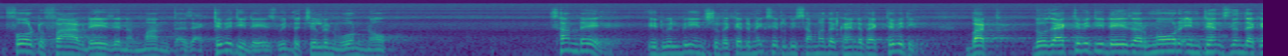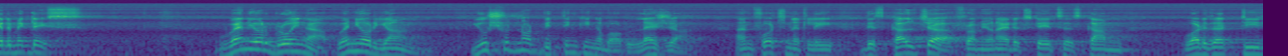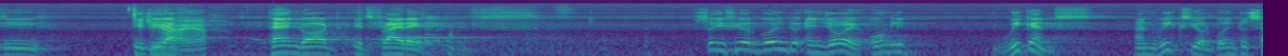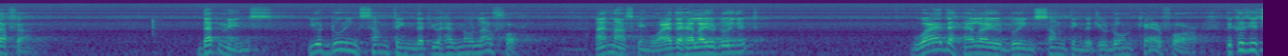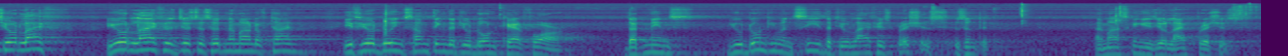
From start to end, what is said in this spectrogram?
four to five days in a month as activity days which the children won't know. Someday, it will be instead of academics, it'll be some other kind of activity. But those activity days are more intense than the academic days. When you're growing up, when you're young, you should not be thinking about leisure. Unfortunately, this culture from United States has come, what is that, TG… TGIF. Thank God it's Friday. So if you're going to enjoy only weekends and weeks you're going to suffer, that means you're doing something that you have no love for. I'm asking, why the hell are you doing it? Why the hell are you doing something that you don't care for? Because it's your life. Your life is just a certain amount of time. If you're doing something that you don't care for, that means you don't even see that your life is precious, isn't it? I'm asking, is your life precious?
